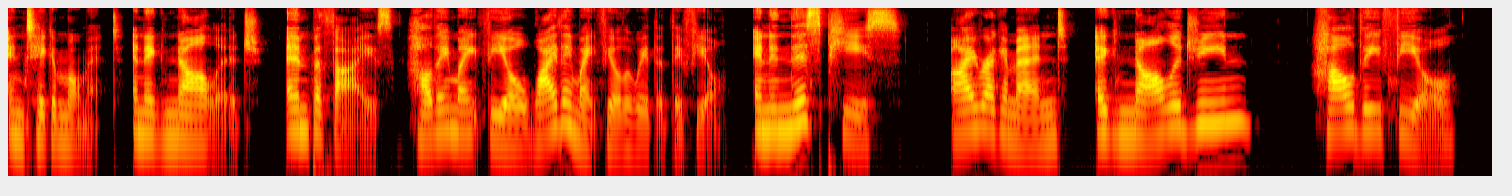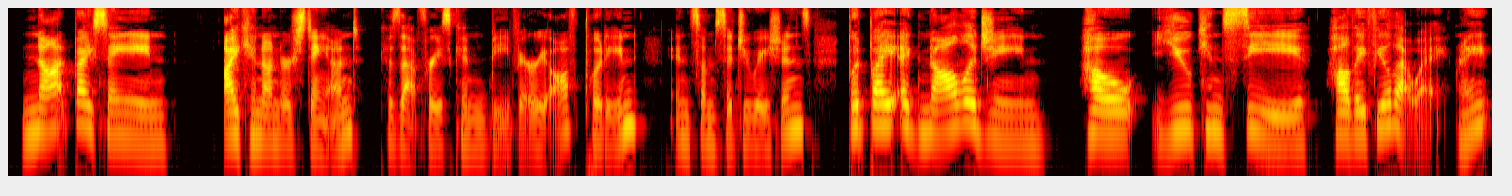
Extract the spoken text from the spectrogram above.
and take a moment and acknowledge, empathize how they might feel, why they might feel the way that they feel. And in this piece, I recommend acknowledging how they feel, not by saying, I can understand, because that phrase can be very off putting in some situations, but by acknowledging how you can see how they feel that way, right?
